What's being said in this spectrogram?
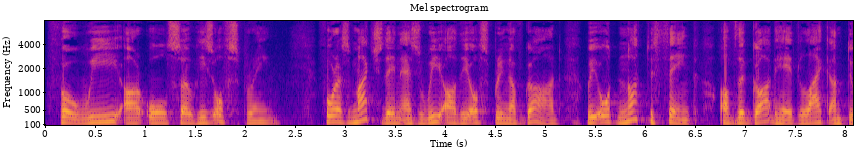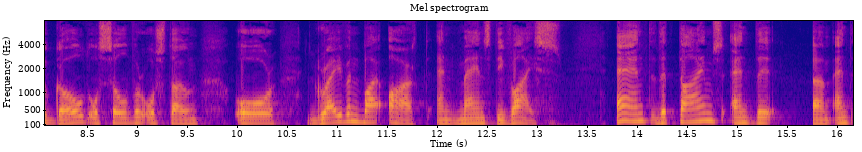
for we are also his offspring. For as much then as we are the offspring of God, we ought not to think of the Godhead like unto gold or silver or stone, or graven by art and man's device. And the times and the um, and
